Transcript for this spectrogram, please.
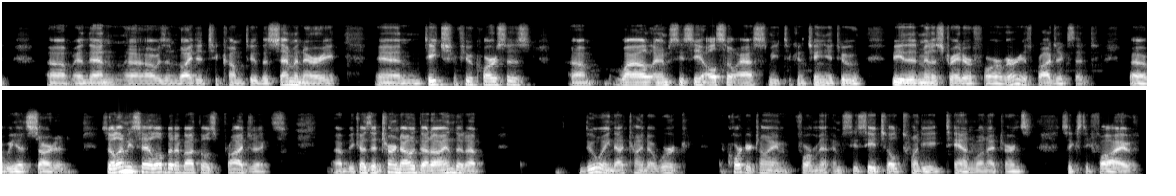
Uh, and then uh, I was invited to come to the seminary and teach a few courses. Um, while MCC also asked me to continue to be the administrator for various projects that uh, we had started. So let me say a little bit about those projects, uh, because it turned out that I ended up doing that kind of work a quarter time for MCC till 2010 when I turned 65.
